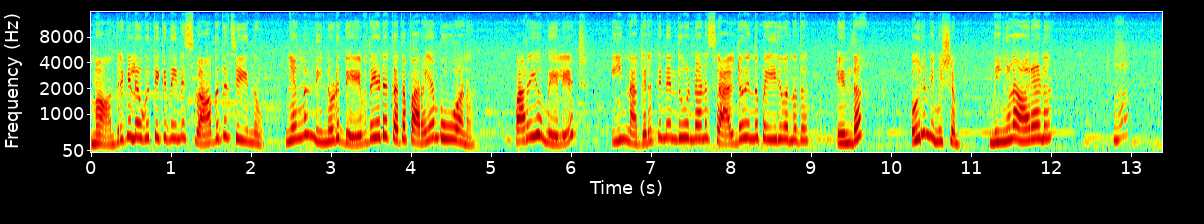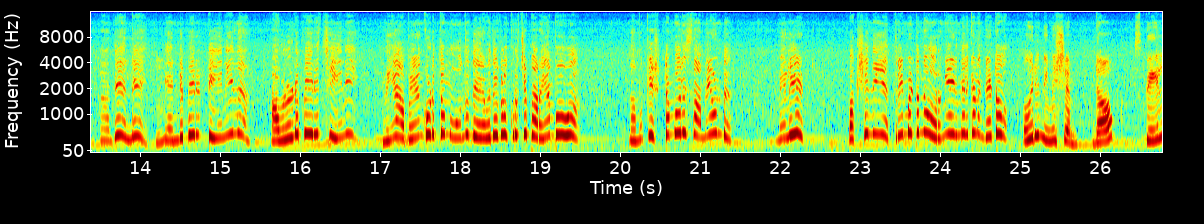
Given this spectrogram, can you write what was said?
മാന്ത്രിക ലോകത്തേക്ക് നിന്നെ സ്വാഗതം ചെയ്യുന്നു. ഞങ്ങൾ നിന്നോട് ദേവതയുടെ കഥ പറയാൻ പോവുകയാണ്. പറയൂ മേലിയറ്റ്. ഈ നഗരത്തിന് എന്തുകൊണ്ടാണ് സാൽഡോ എന്ന പേര് വന്നത്? എന്താ? ഒരു നിമിഷം. നിങ്ങൾ ആരാണ്? അതെ അല്ലേ എന്റെ പേര് ടീനിന്നാ. അവളുടെ പേര് ചീനി. നീ അഭയം കൊടുത്ത മൂന്ന് ദേവതകളെ കുറിച്ച് പറയാൻ പോവാ നമുക്ക് ഇഷ്ടം പോലെ സമയമുണ്ട്. പക്ഷെ നീ എത്രയും പെട്ടെന്ന് ഉറങ്ങി എഴുന്നേൽക്കണം കേട്ടോ. ഒരു നിമിഷം. ഡോഗ് സ്ക്വീൽ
